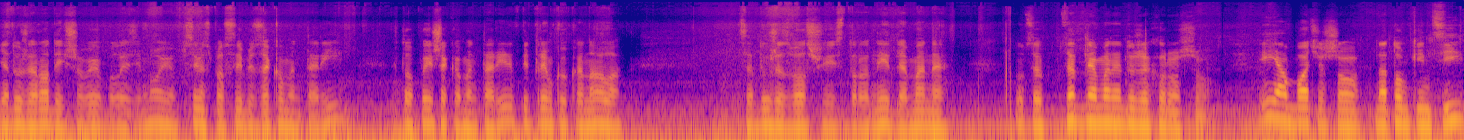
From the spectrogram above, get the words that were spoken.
Я дуже радий, що ви були зі мною. Всім спасибі за коментарі. Хто пише коментарі підтримку канала. Це дуже з вашої сторони для мене. Ну, це, це для мене дуже хорошо. І я бачу, що на тому кінці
